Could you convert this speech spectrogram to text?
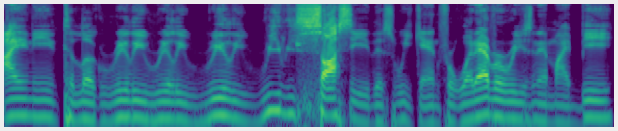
I need to look really, really, really, really saucy this weekend for whatever reason it might be.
